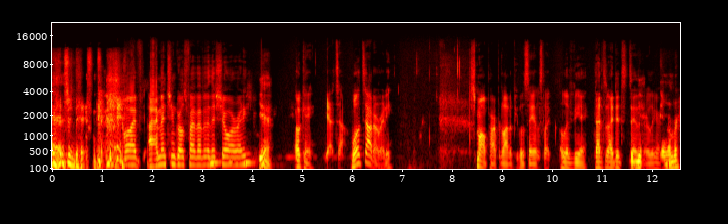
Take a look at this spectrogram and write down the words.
mentioned it. well, I've I mentioned Girls Five Eva this show already. Yeah. Okay, yeah, it's out. Well, it's out already. Small part, but a lot of people say it was like Olivier. That's I did say that Yeah. earlier. You remember?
